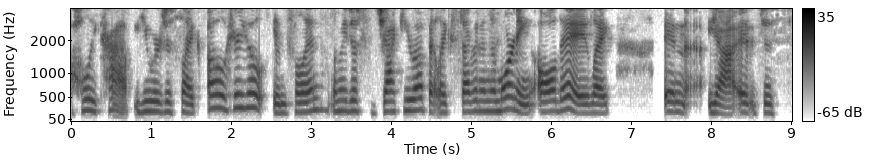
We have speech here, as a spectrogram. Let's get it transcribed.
holy crap, you were just like, oh, here you go, insulin. Let me just jack you up at like seven in the morning all day. Like, and yeah, it just.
